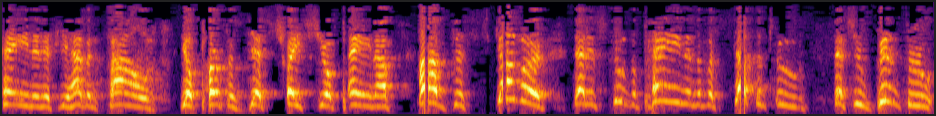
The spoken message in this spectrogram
pain. And if you haven't found your purpose, just trace your pain. I've, I've discovered that it's through the pain and the vicissitudes that you've been through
